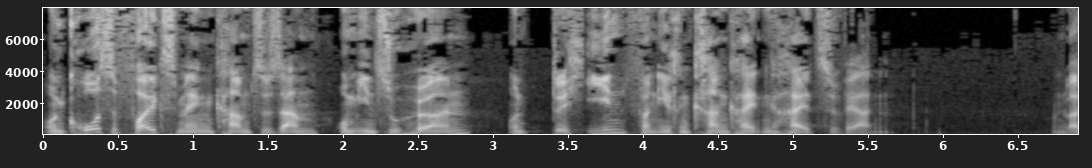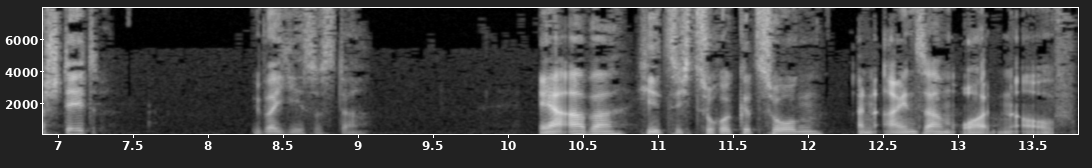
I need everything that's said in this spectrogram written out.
und große Volksmengen kamen zusammen, um ihn zu hören und durch ihn von ihren Krankheiten geheilt zu werden. Und was steht über Jesus da? Er aber hielt sich zurückgezogen an einsamen Orten auf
